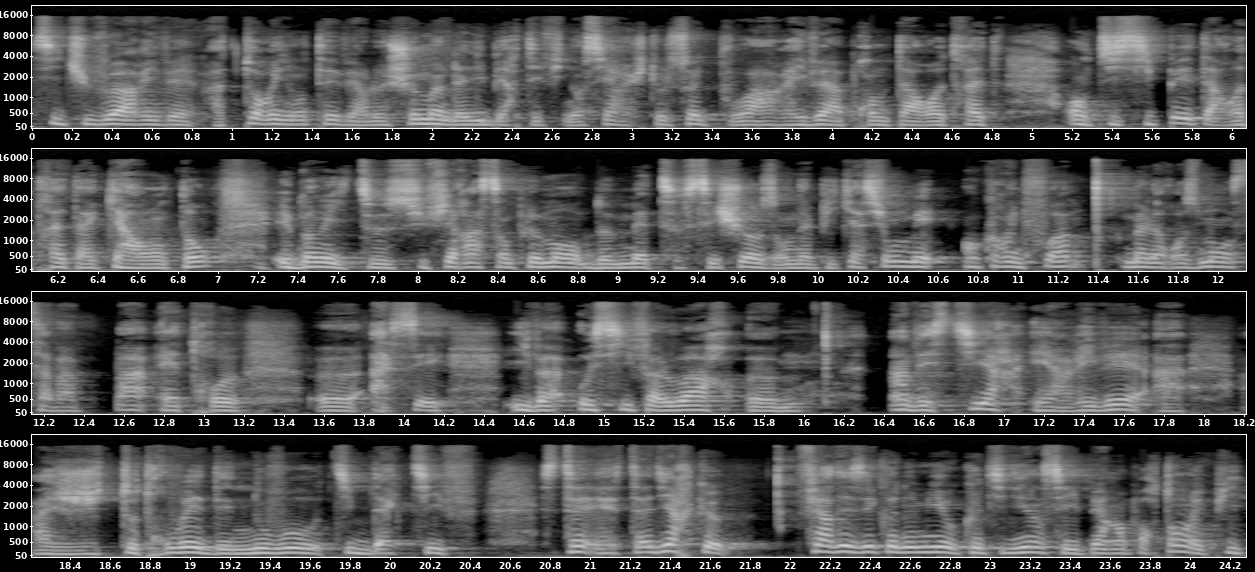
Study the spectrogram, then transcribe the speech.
si tu veux arriver à t'orienter vers le chemin de la liberté financière, et je te le souhaite pouvoir arriver à prendre ta retraite, anticiper ta retraite à 40 ans, eh ben, il te suffira simplement de mettre ces choses en application, mais encore une fois, malheureusement, ça va pas être euh, assez. Il va aussi falloir euh, investir et arriver à, te trouver des nouveaux types d'actifs. C'est-à-dire que faire des économies au quotidien, c'est hyper important. Et puis,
